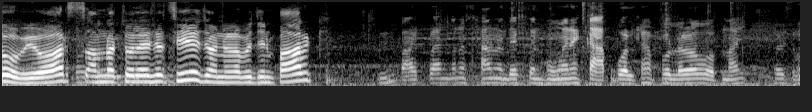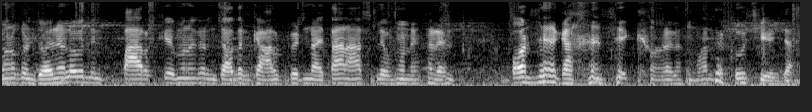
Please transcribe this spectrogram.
সো ভিউয়ার্স আমরা চলে এসেছি জয়নুল আবেদিন পার্ক। পার্ক প্রাঙ্গনের সামনে দেখছেন হুমানে কাপল টাপলের অভাব নাই। মনে করেন জয়নাল আবেদিন পার্কে মনে করেন যাদের গার্লফ্রেন্ড নাই তারা আসলে মনে করেন অন্যের গার্লফ্রেন্ড দেখে মনে করেন মনটা খুশি হয়ে যায়।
